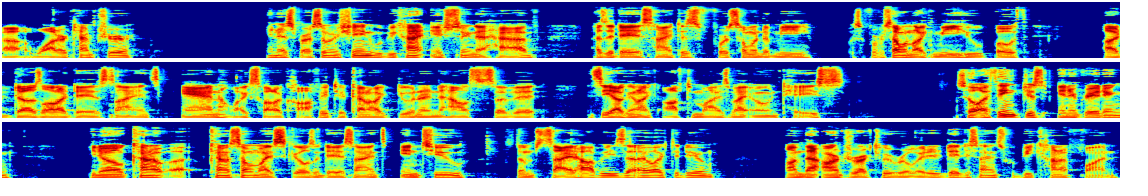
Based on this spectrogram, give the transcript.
uh, water temperature in an espresso machine, would be kind of interesting to have as a data scientist for someone to me, for someone like me who both uh, does a lot of data science and likes a lot of coffee to kind of like do an analysis of it and see how I can like optimize my own taste. So I think just integrating, you know, kind of uh, kind of some of my skills in data science into some side hobbies that I like to do um, that aren't directly related to data science would be kind of fun.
